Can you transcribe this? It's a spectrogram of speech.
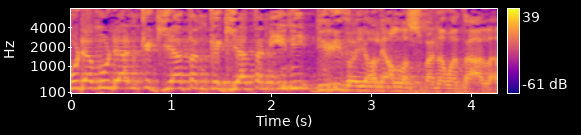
Mudah-mudahan kegiatan-kegiatan ini diridhoi oleh Allah Subhanahu wa taala.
